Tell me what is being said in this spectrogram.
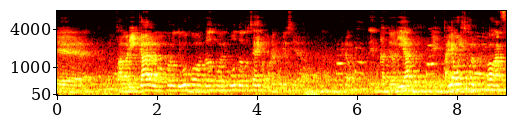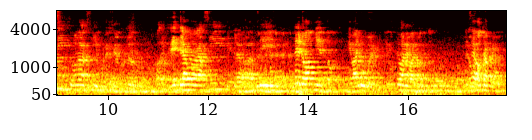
Eh, fabricar a lo mejor un dibujo, no todo el mundo, entonces hay como una curiosidad. Pero es una teoría. Estaría buenísimo que el público haga así o haga así, por ejemplo. O este lado haga así, que este lado haga así. Ustedes lo van viendo, evalúen. Ustedes van evaluando. Esa es otra pregunta.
